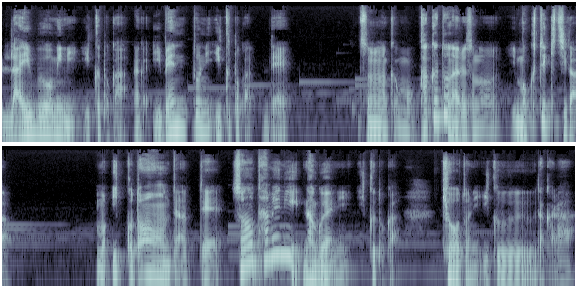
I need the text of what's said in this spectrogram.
ライブを見に行くとか、なんかイベントに行くとかで、そのなんかもう核となるその目的地がもう一個ドーンってあって、そのために名古屋に行くとか、京都に行くだから、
